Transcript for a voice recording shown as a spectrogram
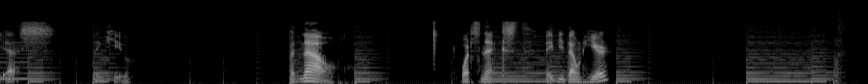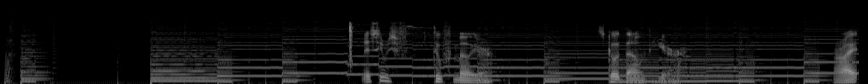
Yes. Thank you. But now, what's next? Maybe down here? This seems too familiar. Let's go down here. Alright.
